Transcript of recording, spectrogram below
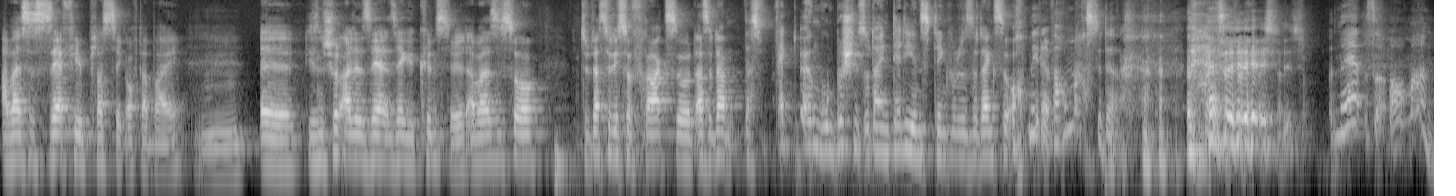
Aber es ist sehr viel Plastik auch dabei. Mhm. Äh, die sind schon alle sehr, sehr gekünstelt. Aber es ist so, dass du dich so fragst, so, also da, das weckt irgendwo ein bisschen so deinen Daddy-Instinkt, wo du so denkst, so, ach Mädel, warum machst du das? also ich, ich, ne, so, oh Mann,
